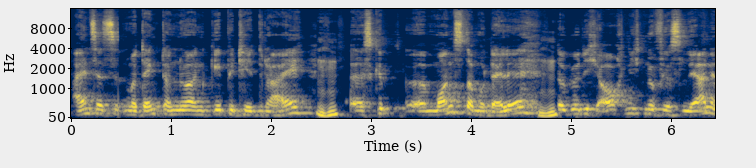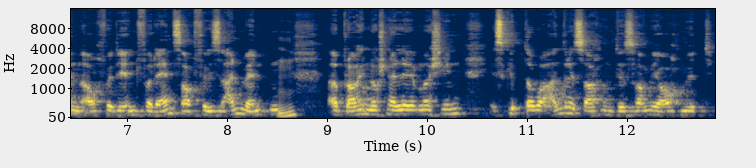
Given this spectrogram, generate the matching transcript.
einsetzt. Man denkt dann nur an GPT-3. Mhm. Es gibt äh, Monstermodelle. Mhm. Da würde ich auch nicht nur fürs Lernen, auch für die Inferenz, auch für das Anwenden, mhm. äh, brauche ich noch schnelle Maschinen. Es gibt aber andere Sachen, das haben wir auch mit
